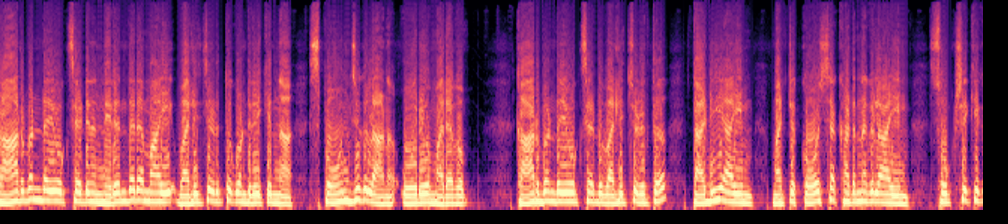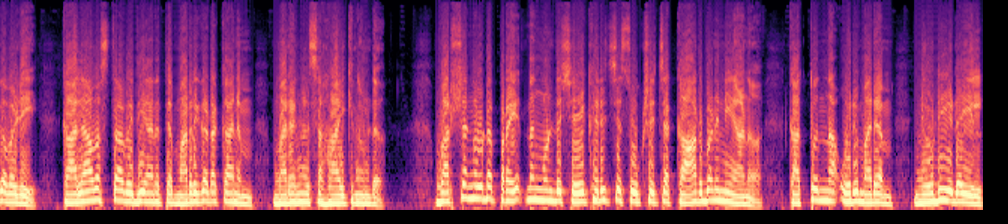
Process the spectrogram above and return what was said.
കാർബൺ ഡയോക്സൈഡിനെ നിരന്തരമായി വലിച്ചെടുത്തുകൊണ്ടിരിക്കുന്ന സ്പോഞ്ചുകളാണ് ഓരോ മരവും. കാർബൺ ഡയോക്സൈഡ് വലിച്ചെടുത്ത് തടിയായും മറ്റ് കോശഘടനകളായും സൂക്ഷിക്കുക വഴി കാലാവസ്ഥാ വ്യതിയാനത്തെ മറികടക്കാനും മരങ്ങൾ സഹായിക്കുന്നുണ്ട്. വർഷങ്ങളുടെ പ്രയത്നം കൊണ്ട് ശേഖരിച്ച് സൂക്ഷിച്ച കാർബണിനെയാണ് കത്തുന്ന ഒരു മരം ഞൊടിയിടയിൽ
